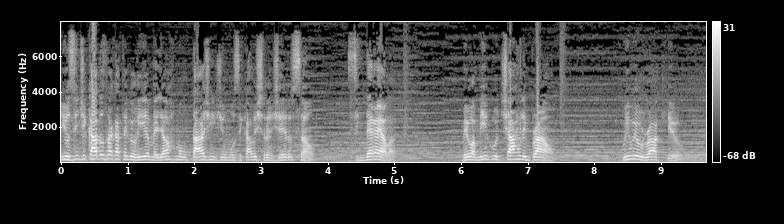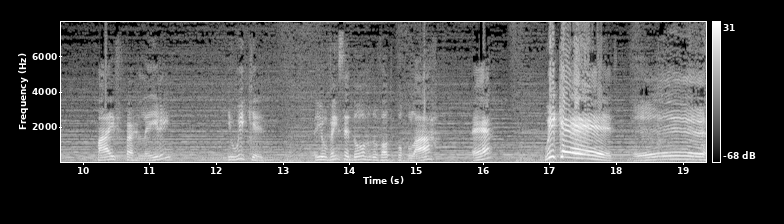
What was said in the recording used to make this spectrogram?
E os indicados na categoria Melhor Montagem de um Musical Estrangeiro são Cinderela, Meu Amigo Charlie Brown, We Will Rock You, My Fair Lady e Wicked. E o vencedor do voto popular é Wicked! Que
